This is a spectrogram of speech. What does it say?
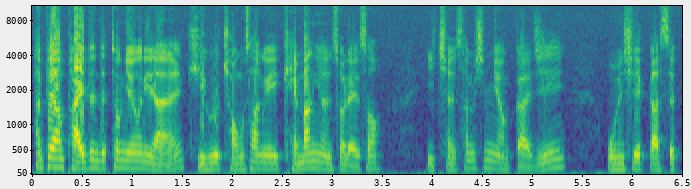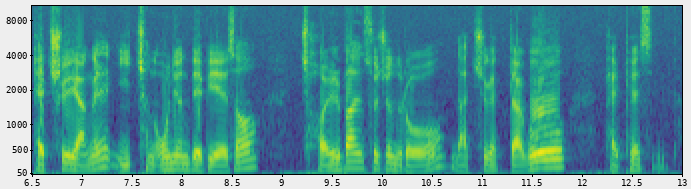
한편 바이든 대통령은 이날 기후 정상회의 개막 연설에서 2030년까지 온실가스 배출량을 2005년 대비해서 절반 수준으로 낮추겠다고 발표했습니다.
